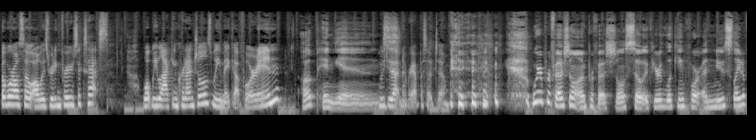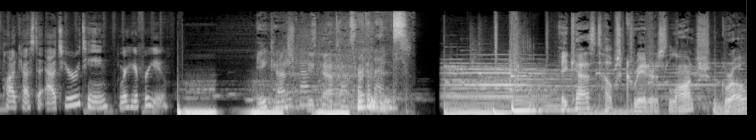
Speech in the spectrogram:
But we're also always rooting for your success. What we lack in credentials, we make up for in opinions. We do that in every episode too. we're professional, unprofessional. So if you're looking for a new slate of podcasts to add to your routine, we're here for you. ACAST, ACAST, ACAST recommends. ACAST helps creators launch, grow,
